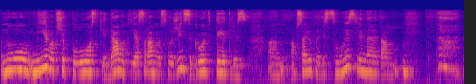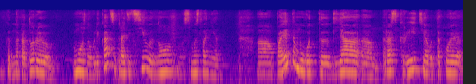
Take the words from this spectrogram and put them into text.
ну, мир вообще плоский, да, вот я сравниваю свою жизнь с игрой в Тетрис, а, абсолютно бессмысленная, там, на которую можно увлекаться, тратить силы, но смысла нет. А, поэтому вот э, для э, раскрытия вот такой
